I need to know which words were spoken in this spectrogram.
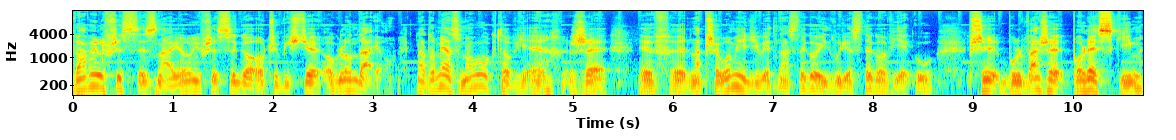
Wawel wszyscy znają i wszyscy go oczywiście oglądają. Natomiast mało kto wie, że w, na przełomie XIX i XX wieku przy bulwarze poleskim,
